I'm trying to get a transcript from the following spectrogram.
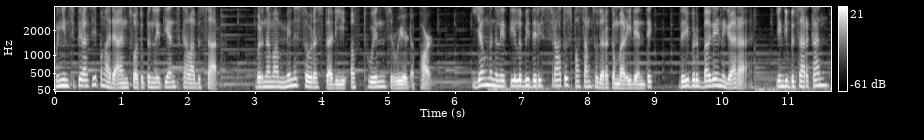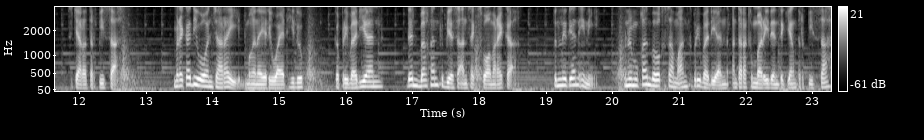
menginspirasi pengadaan suatu penelitian skala besar bernama Minnesota Study of Twins Reared Apart yang meneliti lebih dari 100 pasang saudara kembar identik dari berbagai negara yang dibesarkan secara terpisah. Mereka diwawancarai mengenai riwayat hidup, kepribadian, dan bahkan kebiasaan seksual mereka. Penelitian ini menemukan bahwa kesamaan kepribadian antara kembar identik yang terpisah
